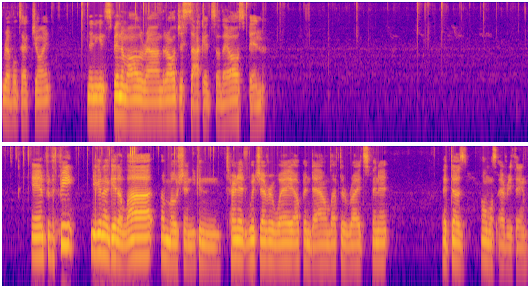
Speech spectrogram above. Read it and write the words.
Revoltech joint. And then you can spin them all around. They're all just sockets, so they all spin. And for the feet, you're gonna get a lot of motion. You can turn it whichever way, up and down, left or right, spin it. It does almost everything.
